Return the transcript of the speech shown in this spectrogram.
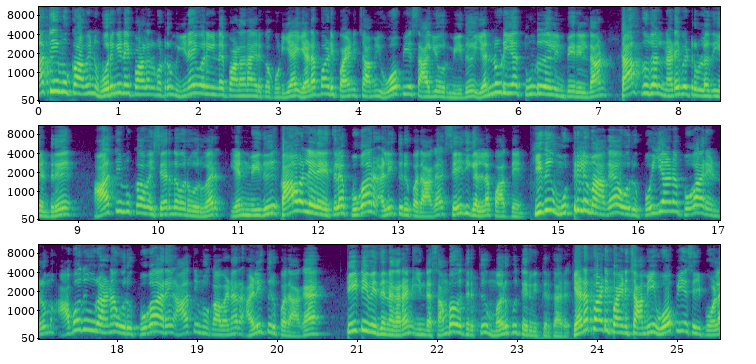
அதிமுகவின் ஒருங்கிணைப்பாளர் மற்றும் இணை ஒருங்கிணைப்பாளராக இருக்கக்கூடிய எடப்பாடி பழனிசாமி ஓபிஎஸ் ஆகியோர் மீது என்னுடைய தூண்டுதலின் பேரில் தான் தாக்குதல் நடைபெற்றுள்ளது என்று அதிமுகவை சேர்ந்தவர் ஒருவர் என் மீது காவல் நிலையத்தில் புகார் அளித்திருப்பதாக செய்திகள்ல பார்த்தேன். இது முற்றிலுமாக ஒரு பொய்யான புகார் என்றும் அவதூறான ஒரு புகாரை அதிமுகவினர் அளித்திருப்பதாக டிடிவி தினகரன் இந்த சம்பவத்திற்கு மறுப்பு தெரிவித்திருக்காரு. எடப்பாடி பழனிசாமி ஓபிஎஸ்ஐ போல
